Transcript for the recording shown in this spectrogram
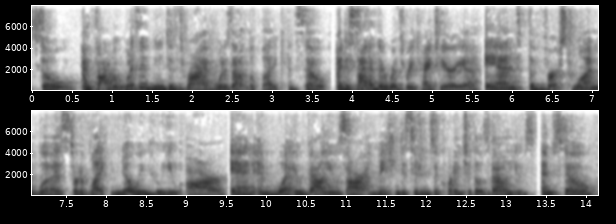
so i thought about what does it mean to thrive? What does that look like? And so i decided there were three criteria. And the first one was sort of like knowing who you are and and what your values are and making decisions according to those values. And so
